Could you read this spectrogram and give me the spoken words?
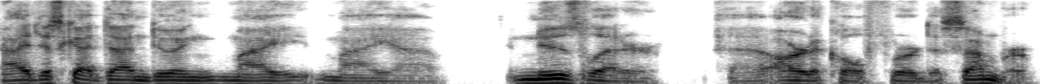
I just got done doing my my uh, newsletter uh, article for December.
